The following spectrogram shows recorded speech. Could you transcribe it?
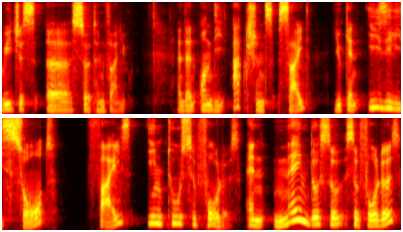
reaches a certain value. And then on the actions side, you can easily sort files into subfolders and name those subfolders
